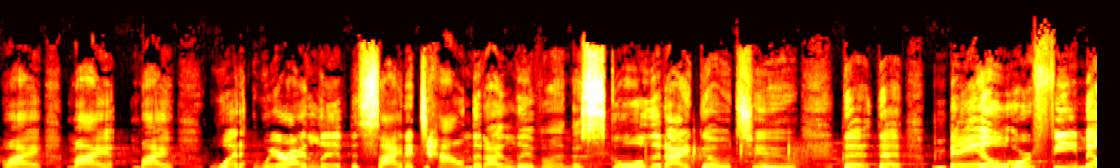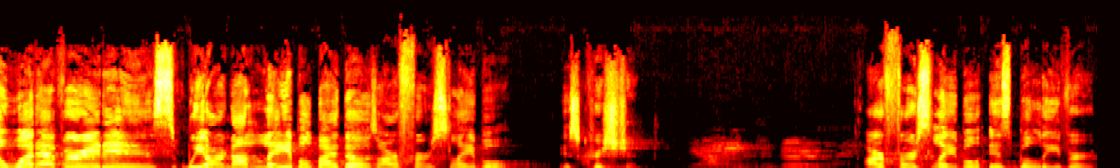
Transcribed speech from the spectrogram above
My, my, my, what, where I live, the side of town that I live in, the school that I go to, the, the male or female, whatever it is, we are not labeled by those. Our first label is Christian. Our first label is believer,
